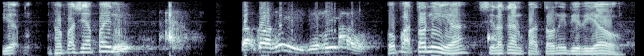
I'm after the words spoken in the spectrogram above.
Ya, Bapak siapa ini? Pak Tony di Riau. Oh, Pak Tony ya. Silakan Pak Tony di Riau.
